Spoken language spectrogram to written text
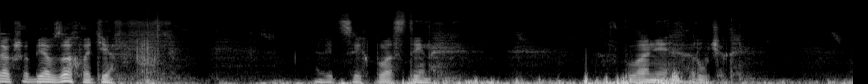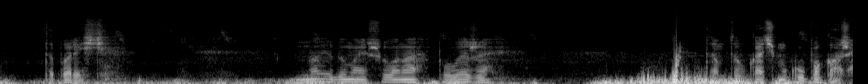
Так, щоб я в захваті від цих пластин в плані ручок та парищ. Ну, я думаю, що вона полеже там товкач муку покаже.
